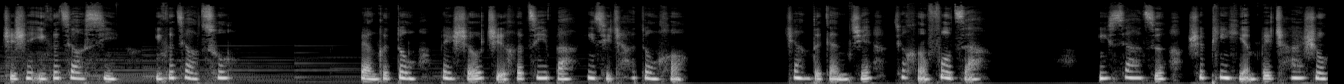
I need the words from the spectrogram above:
只是一个较细，一个较粗。两个洞被手指和鸡巴一起插洞后，这样的感觉就很复杂。一下子是屁眼被插入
